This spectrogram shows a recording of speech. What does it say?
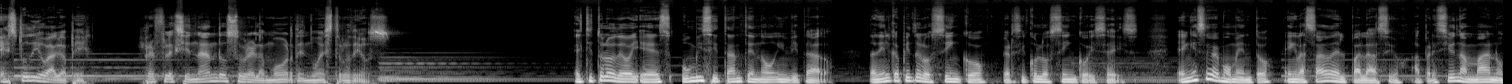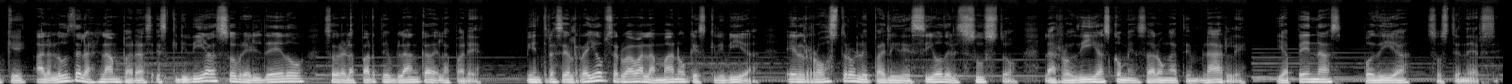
Estudio Agape, reflexionando sobre el amor de nuestro Dios. El título de hoy es Un visitante no invitado. Daniel capítulo 5, versículos 5 y 6. En ese momento, en la sala del palacio, apareció una mano que, a la luz de las lámparas, escribía sobre el dedo sobre la parte blanca de la pared. Mientras el rey observaba la mano que escribía, el rostro le palideció del susto, las rodillas comenzaron a temblarle y apenas podía sostenerse.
